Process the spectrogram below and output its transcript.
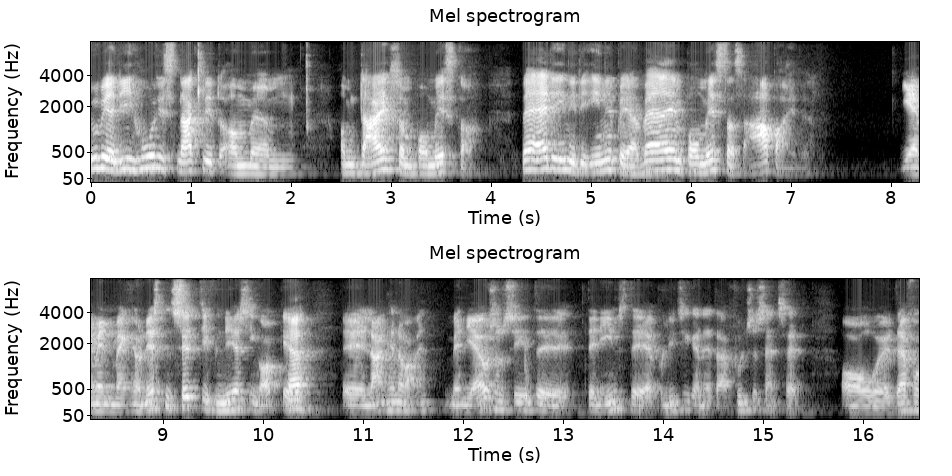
nu vil jeg lige hurtigt snakke lidt om, øhm, om dig som borgmester. Hvad er det egentlig, det indebærer? Hvad er en borgmesters arbejde? Ja, men man kan jo næsten selv definere sin opgave Ja. ja. øh, langt hen ad vejen. Men jeg er jo sådan set øh, den eneste af politikerne, der er fuldtidsansat, og øh, derfor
